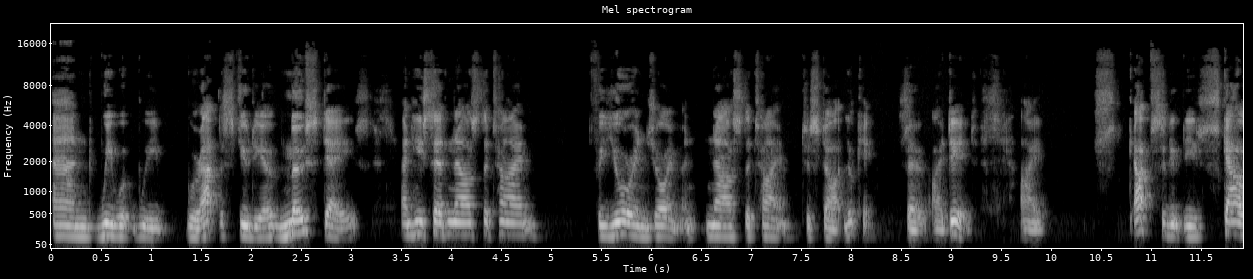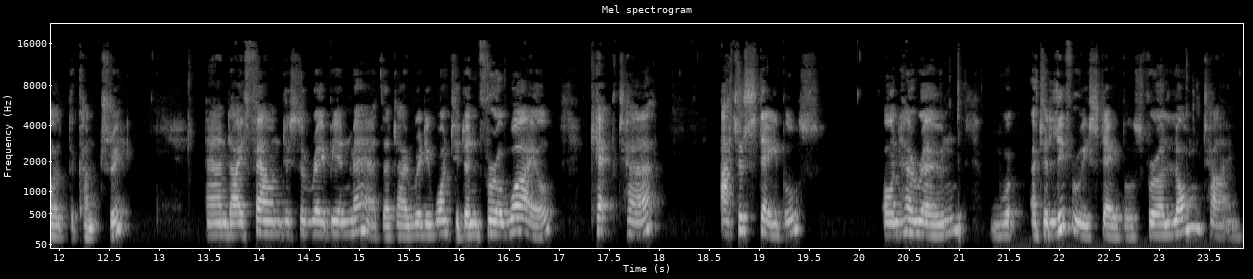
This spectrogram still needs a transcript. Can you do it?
And we were, we were at the studio most days. And he said, now's the time for your enjoyment. Now's the time to start looking. So I did. I absolutely scoured the country and I found this Arabian mare that I really wanted, and for a while kept her at a stables on her own at a livery stables for a long time,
